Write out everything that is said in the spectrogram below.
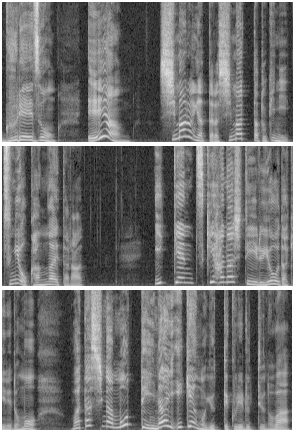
グレーゾーン、ええやん。閉まるんやったら閉まった時に次を考えたら一見突き放しているようだけれども私が持っていない意見を言ってくれるっていうのは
